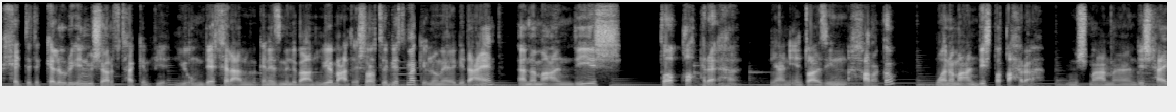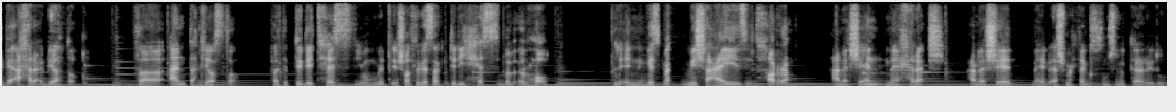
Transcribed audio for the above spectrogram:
حتة الكالوري إن مش هيعرف يتحكم فيها يقوم داخل على ال mechanism اللي بعده يبعت اشارات لجسمك يقول لهم يا جدعان أنا ما عنديش طاقة أحرقها. يعني أنتوا عايزين حركة وأنا ما عنديش طاقة أحرقها مش ما عنديش حاجة أحرق بيها طاقة. فأنتك يا اسطى فتبتدي تحس يوم مدي إشارة لجسمك تبتدي يحس بالإرهاق لأن جسمك مش عايز يتحرك علشان ما يحرقش علشان ما يبقاش محتاج ال 500 كالوري دول.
